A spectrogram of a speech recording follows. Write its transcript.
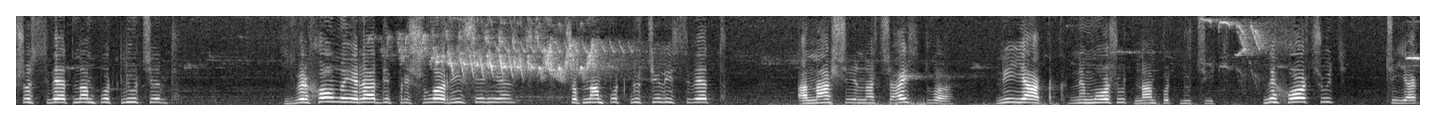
що світ нам підключить. З Верховної Ради прийшло рішення, щоб нам підключили світ, а наші начальства ніяк не можуть нам підключити. Не хочуть, чи як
